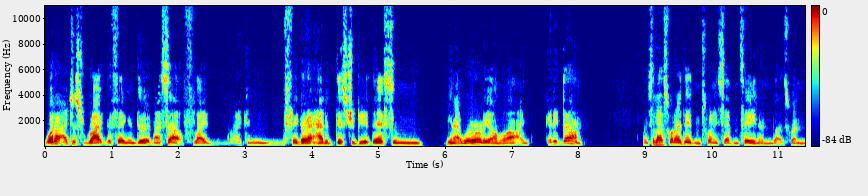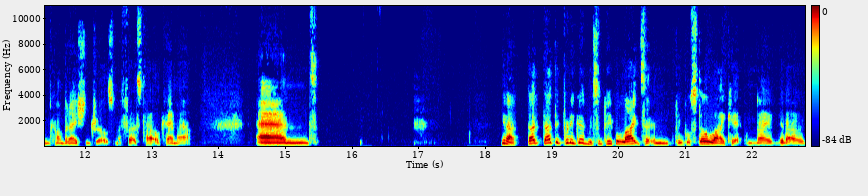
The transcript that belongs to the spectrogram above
Why don't I just write the thing and do it myself? Like I can figure out how to distribute this, and you know we're already online. Get it done. And so that's what I did in 2017, and that's when Combination Drills, my first title, came out. And you know, that that did pretty good, and some people liked it, and people still like it, and they, you know,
